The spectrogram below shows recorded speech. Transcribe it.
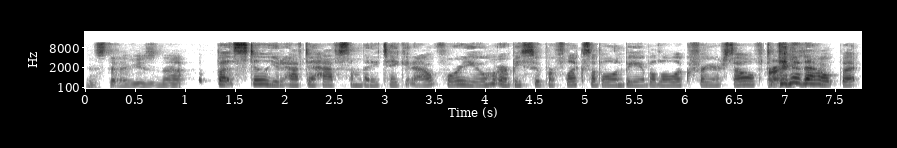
instead of using that. But still, you'd have to have somebody take it out for you, or be super flexible and be able to look for yourself to Right. get it out. But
